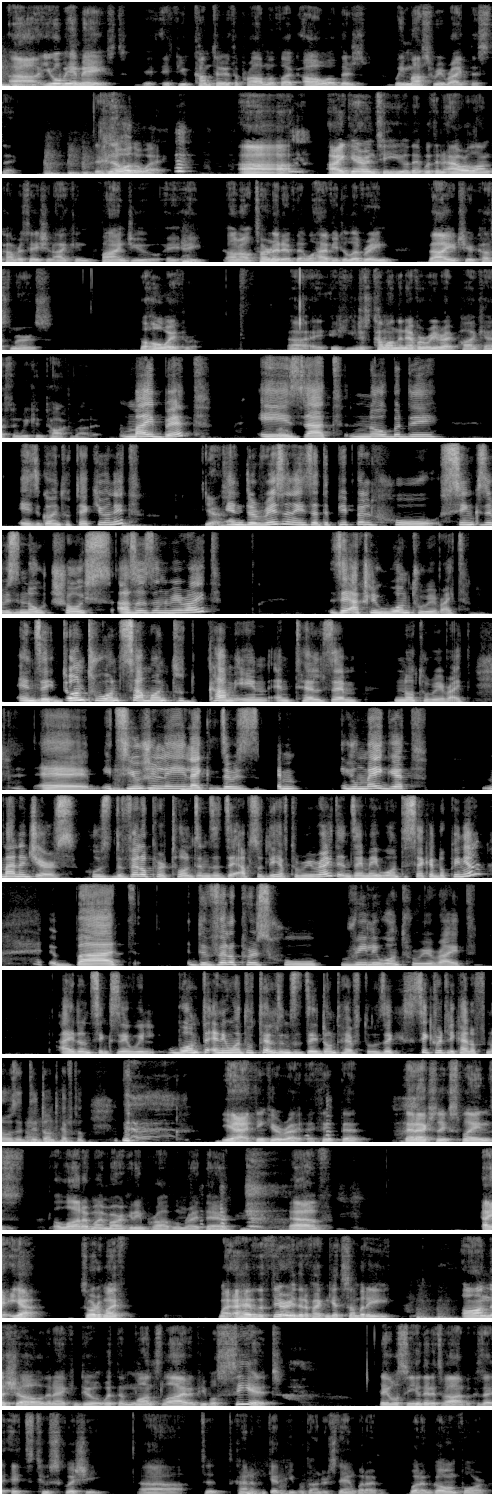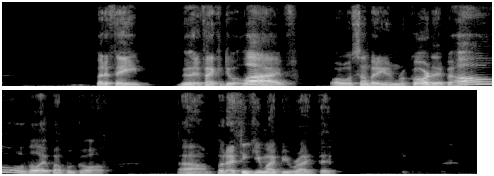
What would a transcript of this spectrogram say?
Uh, you will be amazed if you come to me with a problem of like, oh well, there's we must rewrite this thing. There's no other way. Uh, I guarantee you that with an hour long conversation, I can find you a, a, an alternative that will have you delivering value to your customers the whole way through. Uh, you can just come on the Never Rewrite podcast and we can talk about it. My bet is well, that nobody is going to take you on it. Yes. And the reason is that the people who think there is no choice other than rewrite, they actually want to rewrite. And mm. they don't want someone to come in and tell them not to rewrite. Uh, it's usually like there is, um, you may get managers whose developer told them that they absolutely have to rewrite and they may want a second opinion, but developers who really want to rewrite, I don't think they will want anyone to tell them that they don't have to. They secretly kind of know that they don't have to. yeah, I think you're right. I think that that actually explains a lot of my marketing problem right there. Of I, yeah, sort of my, my. I have the theory that if I can get somebody on the show, then I can do it with them once live, and people see it, they will see that it's valuable because it's too squishy uh, to kind of get people to understand what I'm what I'm going for. But if they, if I could do it live or with somebody and record it, but oh, the light bulb will go off. Um, but I think you might be right that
